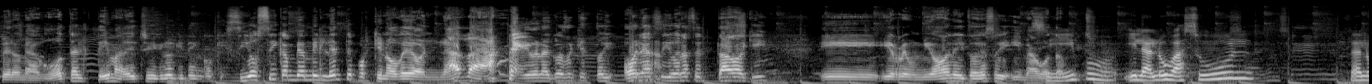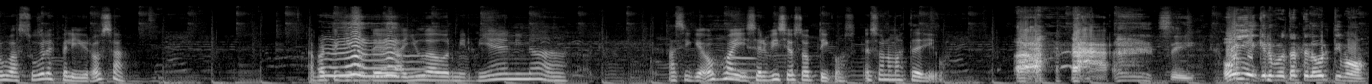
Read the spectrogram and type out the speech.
pero me agota el tema. De hecho, yo creo que tengo que sí o sí cambiar mis lentes porque no veo nada. Es una cosa que estoy horas y horas sentado aquí y, y reuniones y todo eso y, y me agota. Sí, mucho. y la luz azul, la luz azul es peligrosa. Aparte que no te ayuda a dormir bien ni nada. Así que ojo ahí, servicios ópticos, eso nomás te digo. sí. Oye, quiero preguntarte lo último.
